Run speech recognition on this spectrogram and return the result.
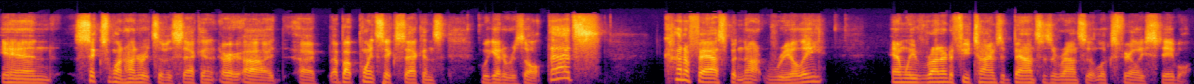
in six one hundredths of a second or uh, uh, about 0.6 seconds, we get a result. That's kind of fast, but not really. And we've run it a few times. It bounces around so it looks fairly stable.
